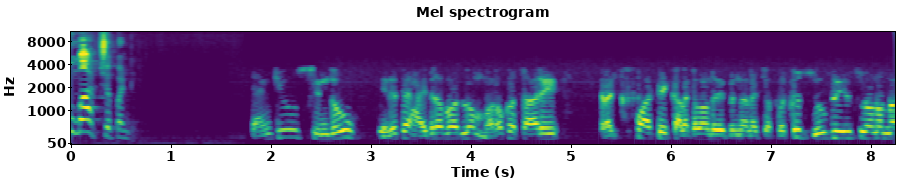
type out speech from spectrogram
కుమార్ చెప్పండి. Thank you Sindhu. ఏదైతే హైదరాబాద్లో మరొకసారి డ్రగ్స్ పార్టీ కలకలం రేపిందని చెప్పొచ్చు. జూబ్లీహిల్స్లో ఉన్న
